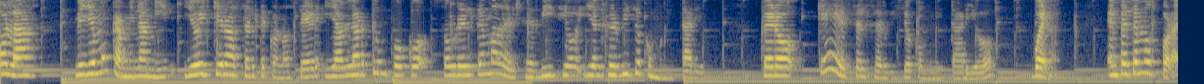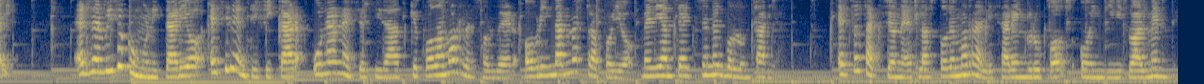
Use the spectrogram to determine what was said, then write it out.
Hola, me llamo Camila Mid y hoy quiero hacerte conocer y hablarte un poco sobre el tema del servicio y el servicio comunitario. Pero, ¿qué es el servicio comunitario? Bueno, empecemos por ahí. El servicio comunitario es identificar una necesidad que podamos resolver o brindar nuestro apoyo mediante acciones voluntarias. Estas acciones las podemos realizar en grupos o individualmente.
